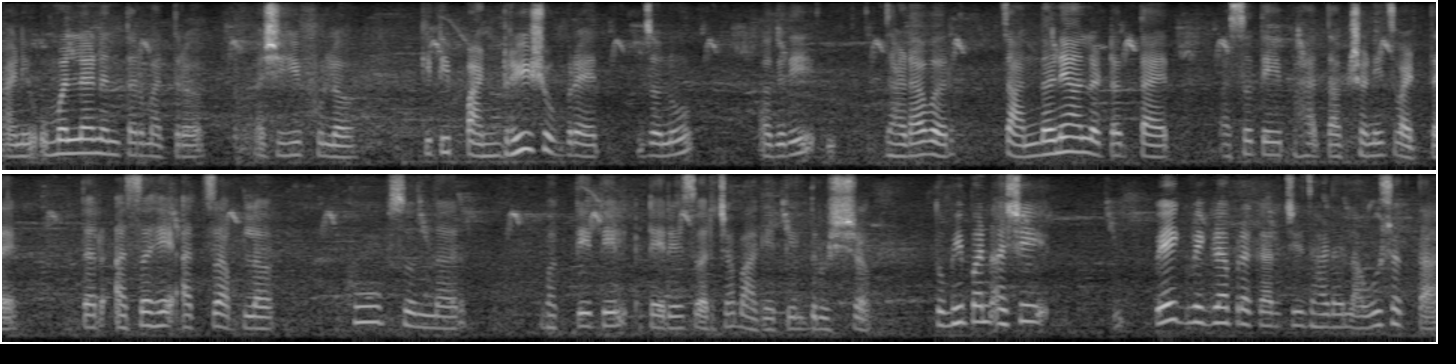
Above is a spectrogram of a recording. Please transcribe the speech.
आणि उमलल्यानंतर मात्र अशी ही फुलं. किती पांढरी शुभ्र आहेत. जणू अगदी झाडावर चांदण्या लटकत आहेत असं ते पाहता क्षणीच वाटतं आहे तर असं हे आजचं आपलं खूप सुंदर भक्तीतील टेरेसवरच्या बागेतील दृश्य. तुम्ही पण अशी वेगवेगळ्या प्रकारची झाडं लावू शकता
